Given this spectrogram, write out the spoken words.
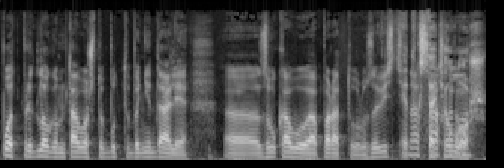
под предлогом того, что будто бы не дали э, звуковую аппаратуру завести это, на кстати, Сахарова. ложь.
